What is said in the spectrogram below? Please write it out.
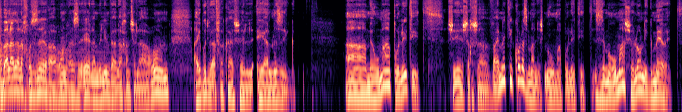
הבלד על החוזר, אהרון רזאל, המילים והלחן של אהרון, העיבוד וההפקה של אייל מזיג. המהומה הפוליטית שיש עכשיו, והאמת היא כל הזמן יש מהומה פוליטית, זה מהומה שלא נגמרת.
